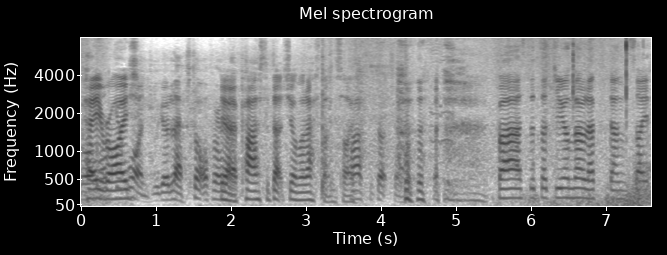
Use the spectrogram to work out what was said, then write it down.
Or Pay one, go rise. One. We go left, start off Yeah, left. past the Dutchy on the left hand side. Past the Dutch end. Past the Dutchy on the left hand side.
